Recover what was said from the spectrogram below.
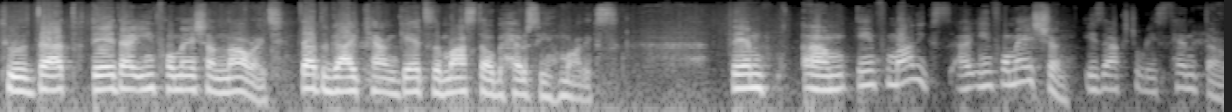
to that data information knowledge, that guy can get the master of health informatics then um, informatics, uh, information is actually center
